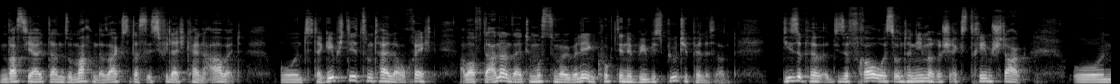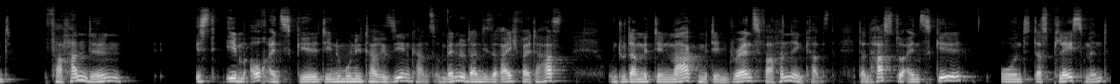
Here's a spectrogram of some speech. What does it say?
was sie halt dann so machen. Da sagst du, das ist vielleicht keine Arbeit. Und da gebe ich dir zum Teil auch recht. Aber auf der anderen Seite musst du mal überlegen, guck dir eine Babys Beauty Palace an. Diese, diese Frau ist unternehmerisch extrem stark. Und verhandeln ist eben auch ein Skill, den du monetarisieren kannst. Und wenn du dann diese Reichweite hast und du dann mit den Marken, mit den Brands verhandeln kannst, dann hast du ein Skill und das Placement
